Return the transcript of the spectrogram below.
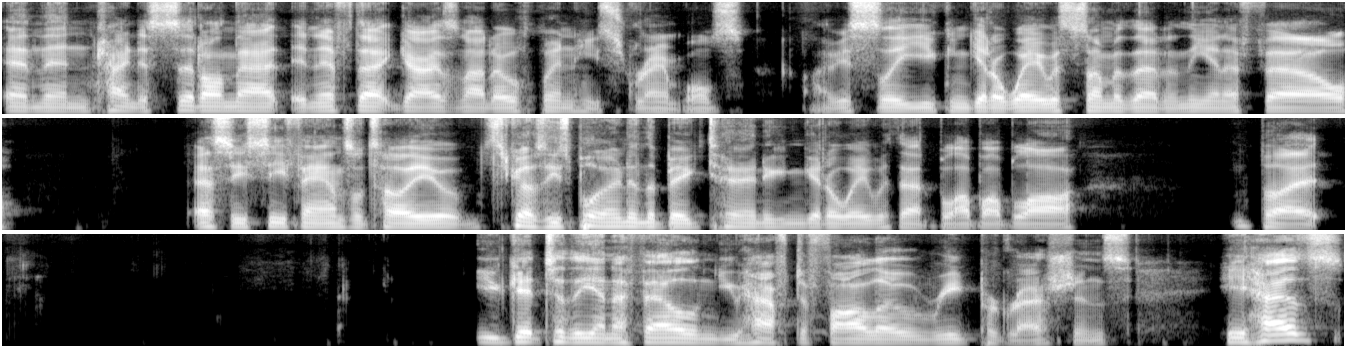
and then kind of sit on that. And if that guy's not open, he scrambles. Obviously, you can get away with some of that in the NFL. SEC fans will tell you it's because he's playing in the Big Ten. You can get away with that, blah, blah, blah. But you get to the NFL and you have to follow read progressions. He has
